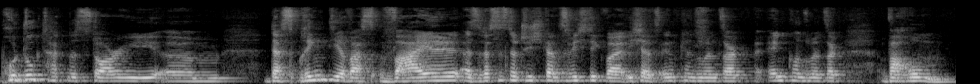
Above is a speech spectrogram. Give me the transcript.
Produkt hat eine Story. Ähm, das bringt dir was, weil, also das ist natürlich ganz wichtig, weil ich als Endkonsument sage, Endkonsument sag, warum?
